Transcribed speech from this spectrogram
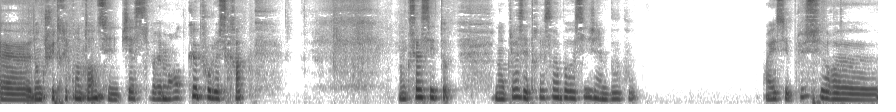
Euh, donc, je suis très contente. C'est une pièce vraiment que pour le scrap. Donc, ça, c'est top. Donc là, c'est très sympa aussi. J'aime beaucoup. Oui, c'est plus sur... Euh,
